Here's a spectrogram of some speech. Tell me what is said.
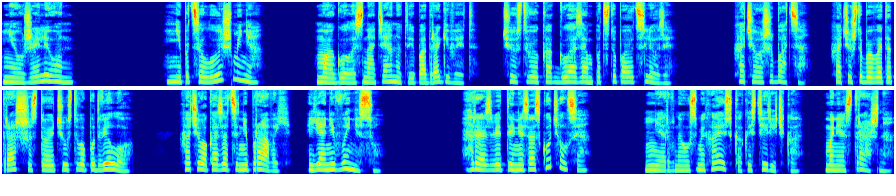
Неужели он... «Не поцелуешь меня?» Мой голос натянутый и подрагивает. Чувствую, как глазам подступают слезы. Хочу ошибаться. Хочу, чтобы в этот раз шестое чувство подвело. Хочу оказаться неправой. Я не вынесу. Разве ты не соскучился? Нервно усмехаюсь, как истеричка. Мне страшно.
